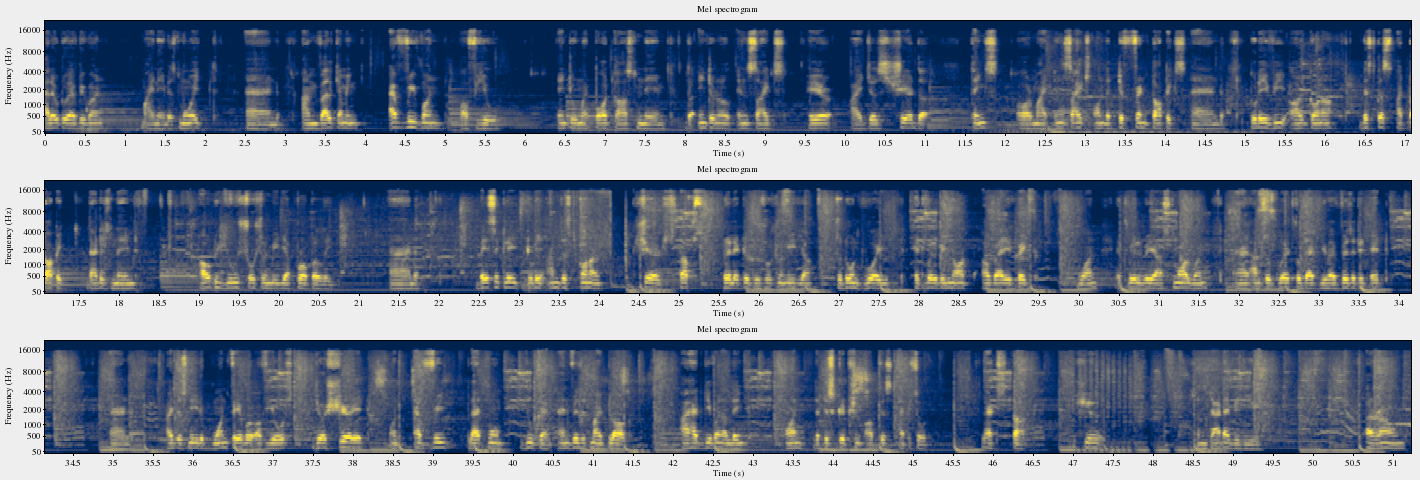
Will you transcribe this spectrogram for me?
Hello to everyone. My name is Moit and I'm welcoming every one of you into my podcast name The Internal Insights. Here I just share the things or my insights on the different topics and today we are gonna discuss a topic that is named how to use social media properly and basically today i'm just gonna share stuffs related to social media so don't worry it will be not a very big one. It will be a small one and i'm so grateful that you have visited it. And i just need one favor of yours. Just share it on every platform you can and visit my blog. I had given a link on the description of this episode. Let's start. Share some data with you. Around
